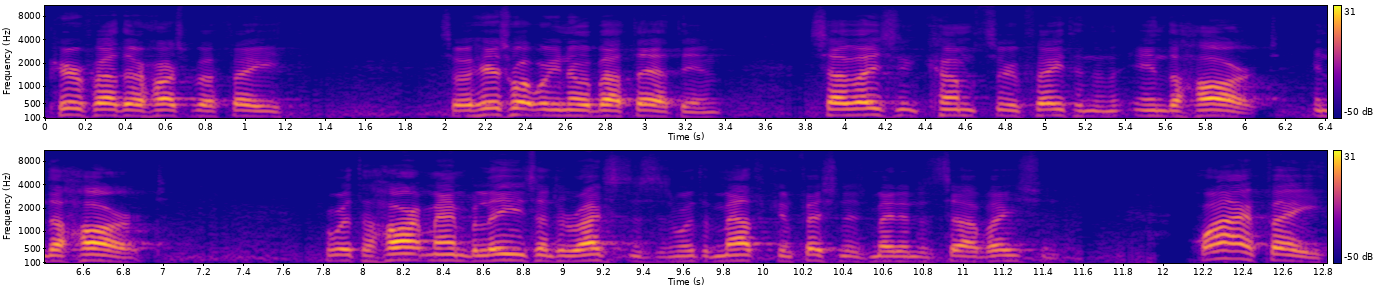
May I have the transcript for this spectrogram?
Purify their hearts by faith. So here's what we know about that then. Salvation comes through faith in the, in the heart. In the heart. For with the heart man believes unto righteousness, and with the mouth confession is made unto salvation. Why faith?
